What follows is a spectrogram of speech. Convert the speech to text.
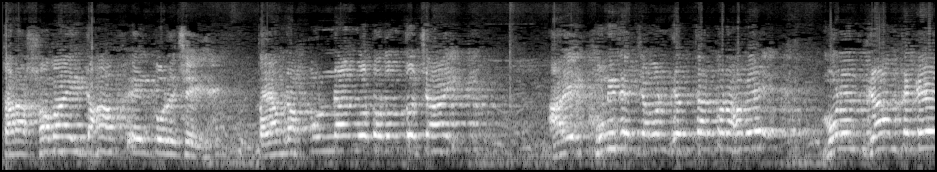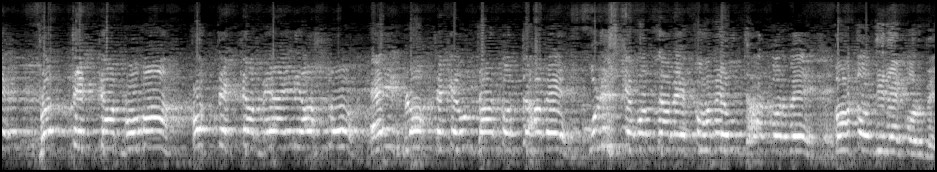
তারা সবাই ডাহা ফেল করেছে। তাই আমরা পূর্ণাঙ্গ তদন্ত চাই। আর এই খুনিদের যেমন গ্রেপ্তার করা হবে মনুন গ্রাম থেকে প্রত্যেকটা বোমা প্রত্যেকটা বেআইনি অস্ত্র এই ব্লক থেকে উদ্ধার করতে হবে। পুলিশকে বলতে হবে কবে উদ্ধার করবে কত দিনে করবে।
